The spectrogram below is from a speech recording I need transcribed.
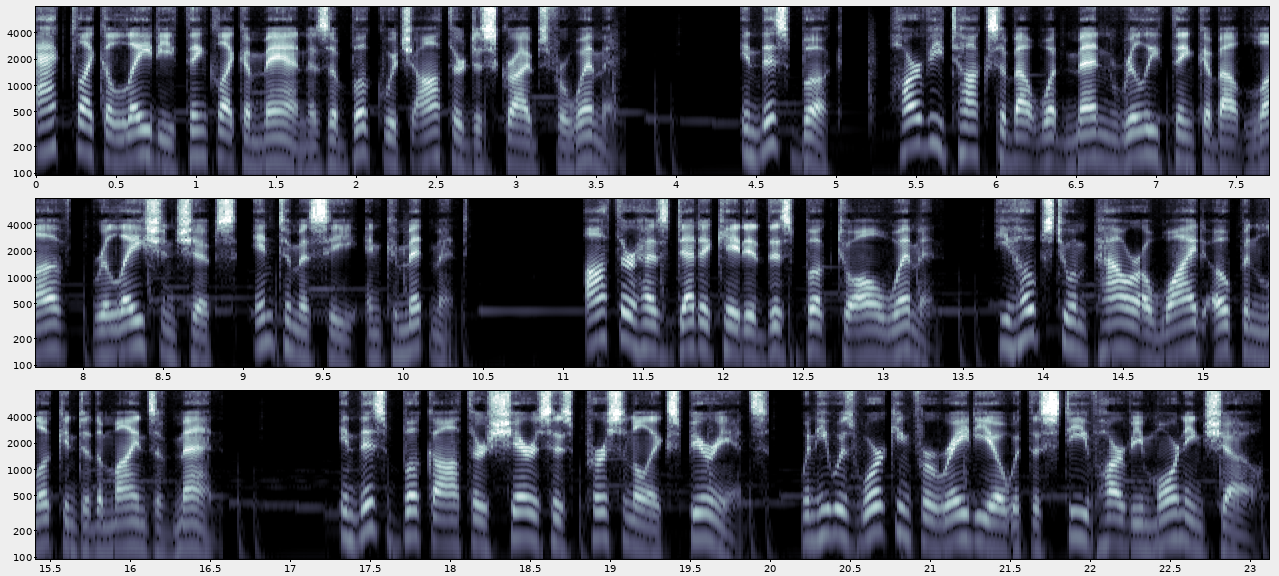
Act Like a Lady Think Like a Man is a book which author describes for women. In this book, Harvey talks about what men really think about love, relationships, intimacy, and commitment. Author has dedicated this book to all women. He hopes to empower a wide open look into the minds of men. In this book author shares his personal experience. When he was working for radio with the Steve Harvey Morning Show,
